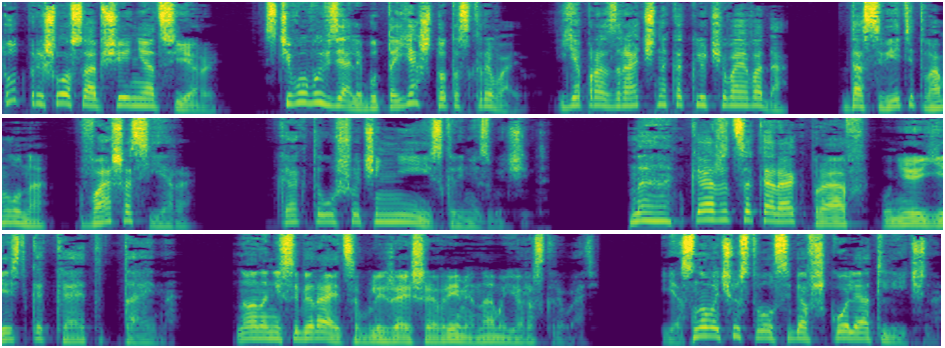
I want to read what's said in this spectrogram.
Тут пришло сообщение от Сьерры. «С чего вы взяли, будто я что-то скрываю? Я прозрачна, как ключевая вода. Да светит вам луна. Ваша Сьерра». Как-то уж очень неискренне звучит. Да, кажется, Карак прав, у нее есть какая-то тайна. Но она не собирается в ближайшее время нам ее раскрывать. Я снова чувствовал себя в школе отлично,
